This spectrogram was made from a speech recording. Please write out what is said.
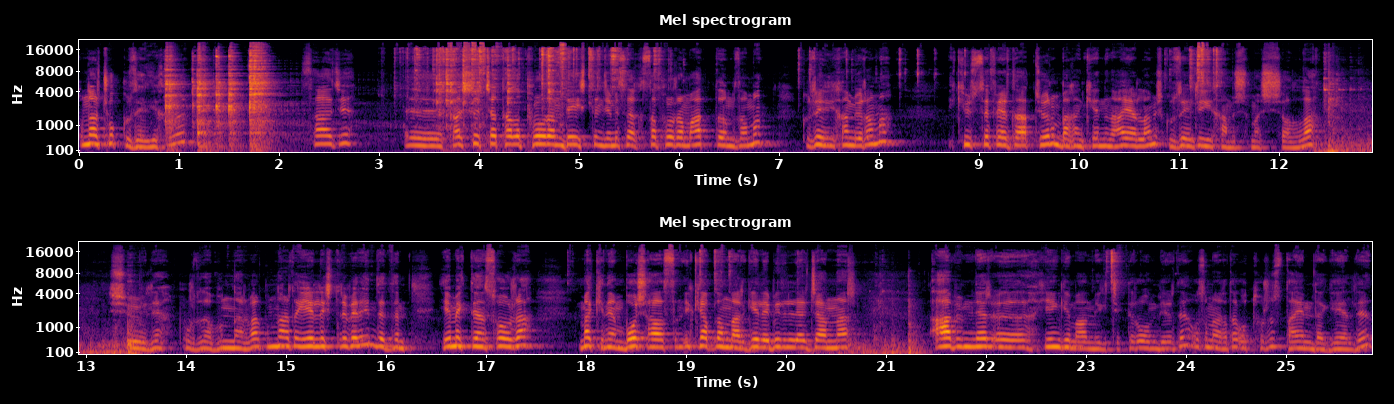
Bunlar çok güzel yıkıyor. Sadece e, kaşığı çatalı program değiştirince mesela kısa programı attığım zaman güzel yıkamıyor ama 2-3 seferde atıyorum. Bakın kendini ayarlamış. Güzelce yıkamış maşallah. Şöyle burada da bunlar var. Bunları da yerleştirivereyim dedim. Yemekten sonra makinem boşalsın. İlk ablamlar gelebilirler canlar. Abimler e, yengemi almaya gidecekler 11'de. O zamana kadar otururuz. Dayım da geldi.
